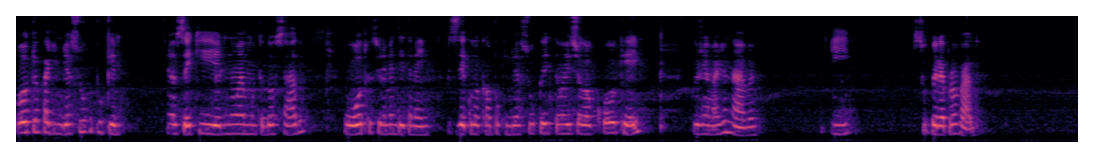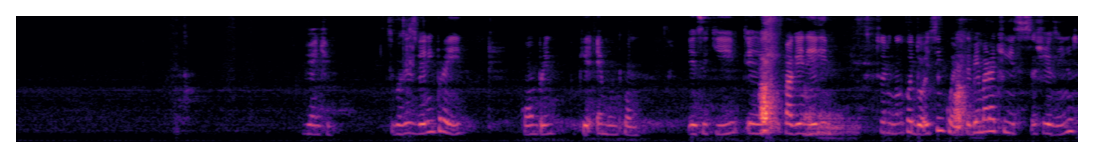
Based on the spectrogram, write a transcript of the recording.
Coloquei um cadinho de açúcar porque eu sei que ele não é muito adoçado. O outro que eu experimentei também, precisei colocar um pouquinho de açúcar, então esse eu logo coloquei, porque eu já imaginava. E super aprovado. Gente, se vocês verem por aí comprem, porque é muito bom. Esse aqui, é, eu paguei nele, se não me engano, foi R$2,50. É bem baratinho esses sachêzinhos.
